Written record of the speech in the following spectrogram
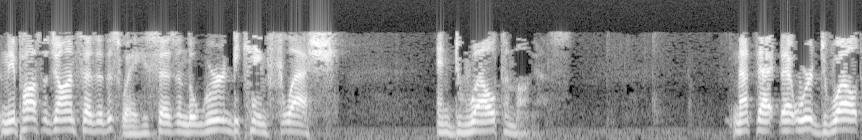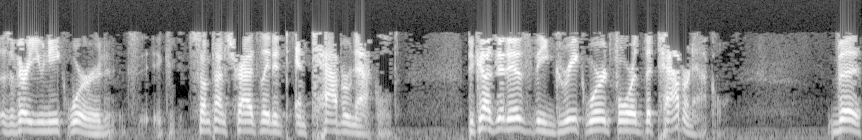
And the Apostle John says it this way He says, And the Word became flesh and dwelt among us. Not that, that word dwelt is a very unique word. It's sometimes translated and tabernacled. Because it is the Greek word for the tabernacle. The,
